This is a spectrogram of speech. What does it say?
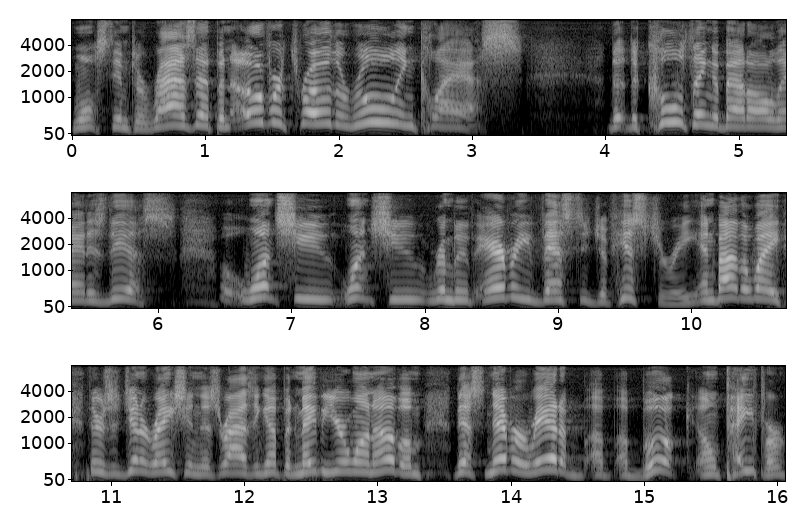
wants them to rise up and overthrow the ruling class. The, the cool thing about all of that is this once you, once you remove every vestige of history, and by the way, there's a generation that's rising up, and maybe you're one of them that's never read a, a, a book on paper.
